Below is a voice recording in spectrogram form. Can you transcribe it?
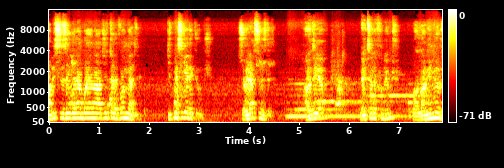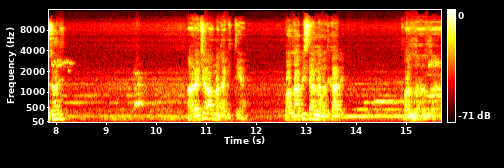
Abi size gelen bayana acil telefon geldi. Gitmesi gerekiyormuş. Söylersiniz dedi. Hadi ya. Ne telefonuymuş? Vallahi bilmiyoruz abi. Aracı almadan gitti yani. Vallahi biz de anlamadık abi. Allah Allah.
